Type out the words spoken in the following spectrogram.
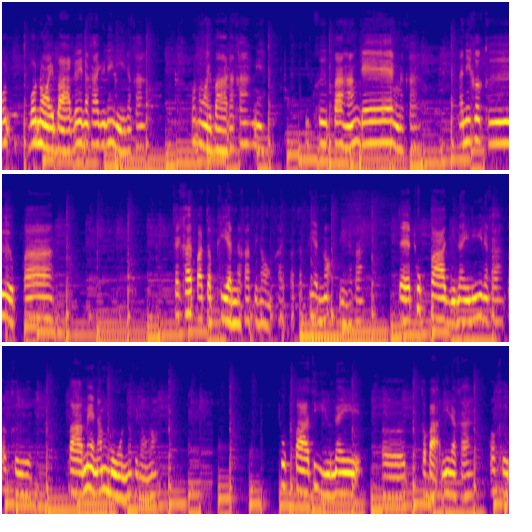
บนบนหน่อยบาทเลยนะคะ อยู่ในนี้นะคะบนหน่อยบาทนะคะเนี่ยนี่คือปลาหางแดงนะคะ อันนี้ก็คือปลาคล้ายๆปลาตะเพียนนะคะ พี่น้องคล้ายปลาตะเพียนเนาะนี่นะคะ แต่ทุกปลาอยู่ในนี้นะคะ ก็คือปลาแม่น้ำมูลนะพี่น้องเนาะทุกปลาที่อยู่ในกระบะนี้นะคะ ก็คือ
